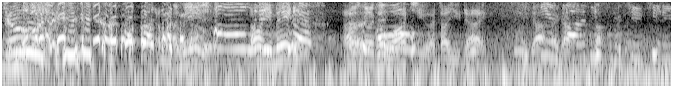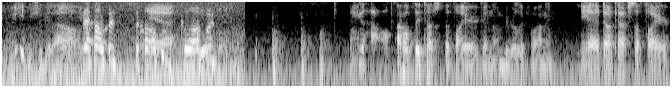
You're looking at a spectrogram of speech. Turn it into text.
Dude! I made it. Oh, you made crap. it! I was gonna go watch you. I thought you died. I got, You I got gotta some be stuff in the freaking kidding me! We should get out. Oh. of here. that was so Yeah. close. Wow. I hope they touch the fire again. That'd be really funny. Yeah, don't touch the fire.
